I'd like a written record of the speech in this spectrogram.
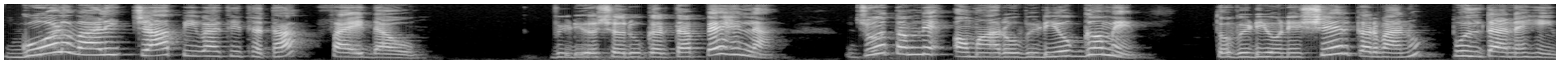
ગોળવાળી ચા પીવાથી થતા ફાયદાઓ. વીડિયો શરૂ કરતા પહેલાં, જો તમને અમારો વીડિયો ગમે, તો વિડીયોને શેર કરવાનું ભૂલતા નહીં.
